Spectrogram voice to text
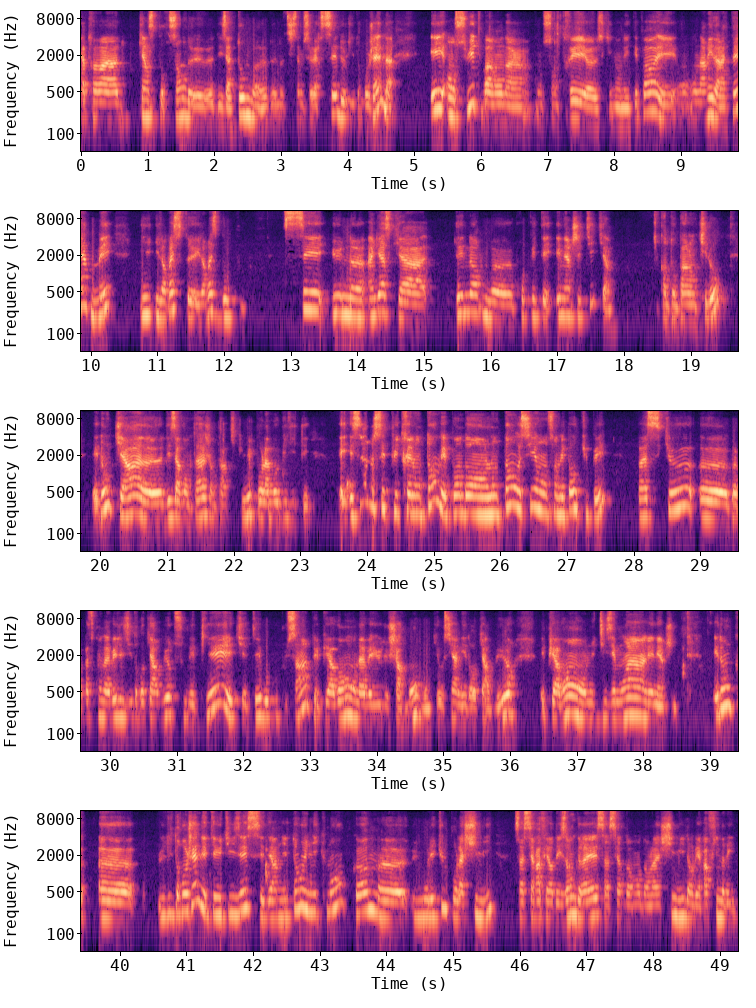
95% des atomes de notre système solaire, c'est de l'hydrogène. Et ensuite, bah, on a concentré euh, ce qui n'en était pas et on, arrive à la Terre, mais il, en, reste, il en reste beaucoup. C'est un gaz qui a d'énormes euh, propriétés énergétiques quand on parle en kilos, et donc qui a euh, des avantages en particulier pour la mobilité. Et, et ça, on le sait depuis très longtemps, mais pendant longtemps aussi, on ne s'en est pas occupé parce que euh, bah, parce qu'on avait les hydrocarbures sous les pieds et qui étaient beaucoup plus simples. Et puis avant, on avait eu le charbon, donc qui est aussi un hydrocarbure. Et puis avant, on utilisait moins l'énergie. Et donc, euh, l'hydrogène était utilisé ces derniers temps uniquement comme euh, une molécule pour la chimie. Ça sert à faire des engrais, ça sert dans, la chimie, dans les raffineries.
